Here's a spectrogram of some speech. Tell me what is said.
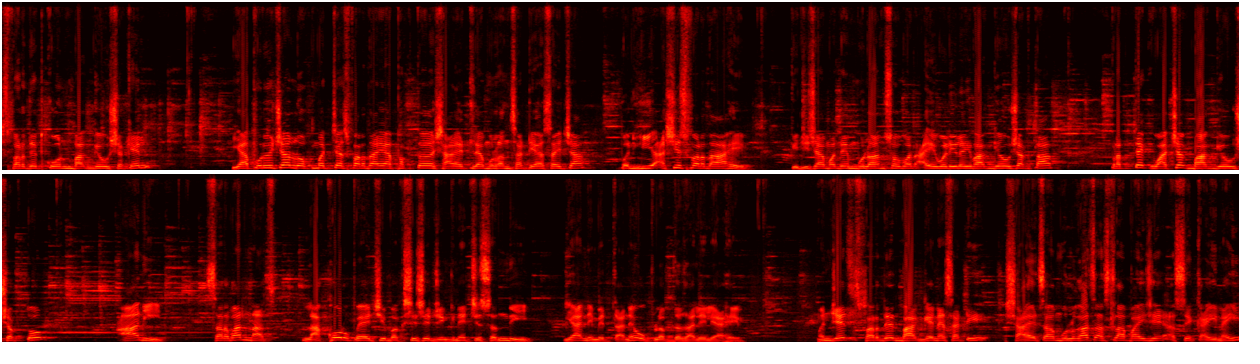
स्पर्धेत कोण भाग घेऊ शकेल? यापूर्वीच्या लोकमतच्या स्पर्धा या फक्त शाळेतल्या मुलांसाठी असायच्या पण ही अशी स्पर्धा आहे की जिच्यामध्ये मुलांसोबत आईवडीलही भाग घेऊ शकतात प्रत्येक वाचक भाग घेऊ शकतो आणि सर्वांनाच लाखो रुपयाची बक्षिसे जिंकण्याची संधी या निमित्ताने उपलब्ध झालेली आहे. म्हणजेच स्पर्धेत भाग घेण्यासाठी शाळेचा मुलगाच असला पाहिजे असे काही नाही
